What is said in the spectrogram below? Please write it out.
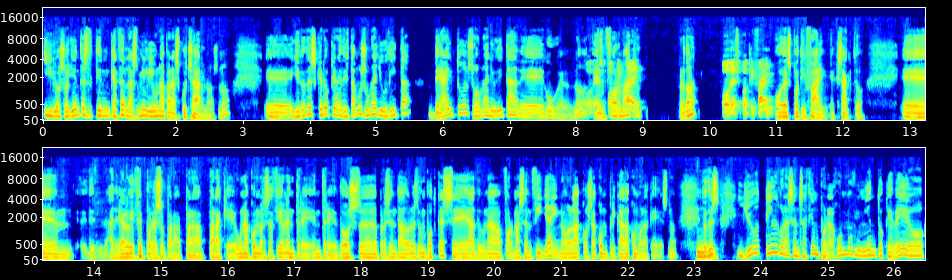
y los oyentes tienen que hacer las mil y una para escucharnos, ¿no? Eh, y entonces creo que necesitamos una ayudita de iTunes o una ayudita de Google, ¿no? O de en Spotify. formato. ¿Perdona? O de Spotify. O de Spotify, exacto. Eh, Adrián lo dice por eso, para, para, para que una conversación entre, entre dos eh, presentadores de un podcast sea de una forma sencilla y no la cosa complicada como la que es, ¿no? Entonces, yo tengo la sensación por algún movimiento que veo,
